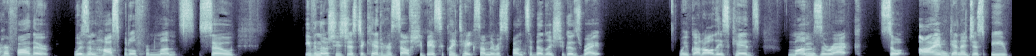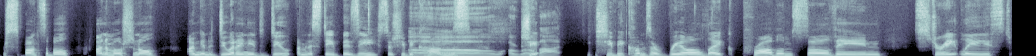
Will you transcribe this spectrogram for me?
Her father was in hospital for months. So even though she's just a kid herself, she basically takes on the responsibility. She goes, Right, we've got all these kids, mom's a wreck. So I'm going to just be responsible, unemotional. I'm going to do what I need to do. I'm going to stay busy. So she becomes oh, a robot. She becomes a real like problem solving, straight laced,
